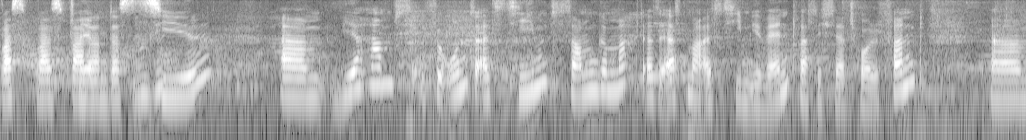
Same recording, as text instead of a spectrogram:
was, was war Ja. dann das Ziel? Ähm, wir haben es für uns als Team zusammen gemacht. Also erstmal als Team-Event, was ich sehr toll fand. Ähm,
